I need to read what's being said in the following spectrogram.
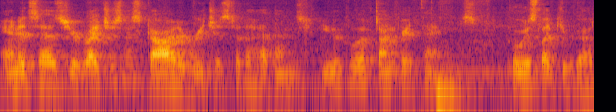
And it says, Your righteousness, God, it reaches to the heavens. You who have done great things, who is like you, God?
